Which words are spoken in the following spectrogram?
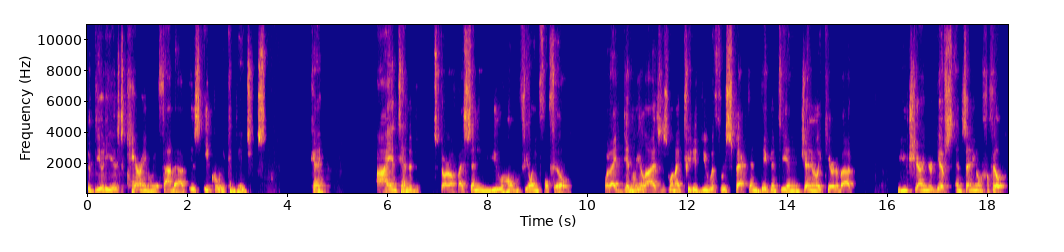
The beauty is caring, we have found out, is equally contagious. Okay. I intended to start off by sending you home feeling fulfilled. What I didn't realize is when I treated you with respect and dignity and genuinely cared about you sharing your gifts and sending them fulfilled,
